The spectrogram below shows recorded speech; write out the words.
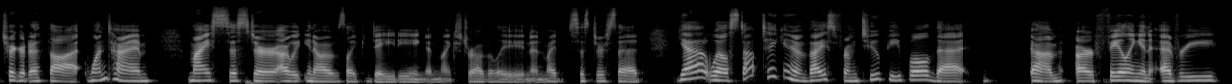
triggered a thought. One time, my sister, I would, you know, I was like dating and like struggling, and my sister said, "Yeah, well, stop taking advice from two people that um, are failing in every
